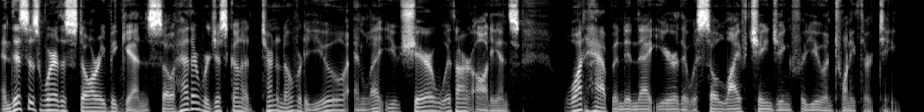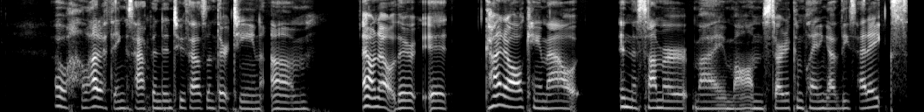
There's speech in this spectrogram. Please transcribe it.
And this is where the story begins. So, Heather, we're just going to turn it over to you and let you share with our audience what happened in that year that was so life changing for you in 2013. Oh, a lot of things happened in 2013. Um, I don't know. There, it kind of all came out in the summer. My mom started complaining of these headaches,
